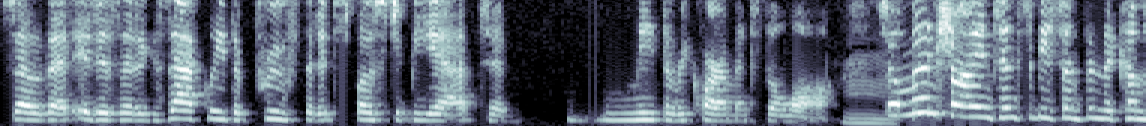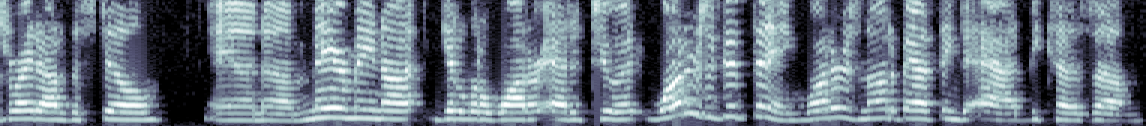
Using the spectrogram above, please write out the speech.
So that it is at exactly the proof that it's supposed to be at to meet the requirements of the law. Mm. So moonshine tends to be something that comes right out of the still and um, may or may not get a little water added to it. Water is a good thing. Water is not a bad thing to add because um,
